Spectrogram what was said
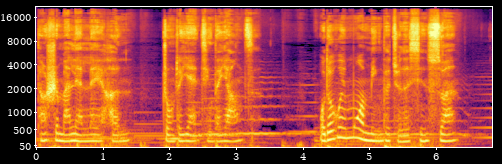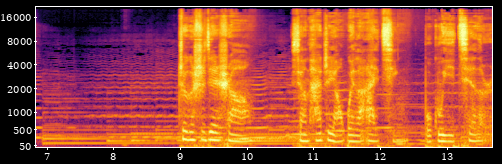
当时满脸泪痕、肿着眼睛的样子，我都会莫名的觉得心酸。这个世界上，像他这样为了爱情不顾一切的人，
